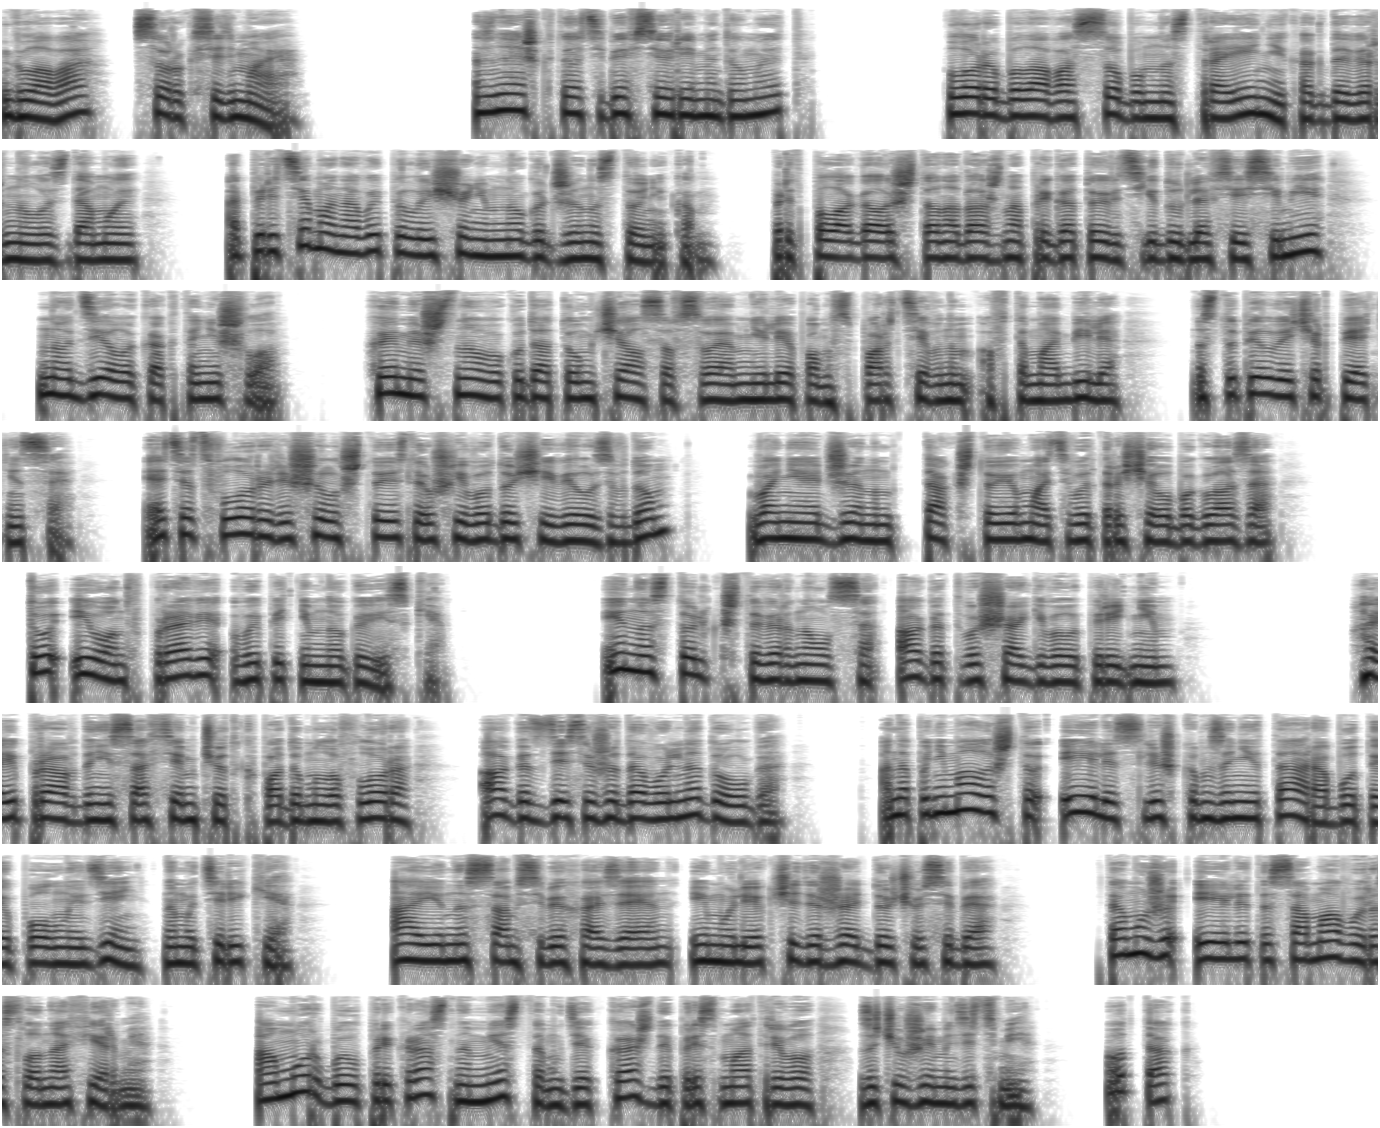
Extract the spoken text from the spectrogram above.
Глава 47. «Знаешь, кто о тебе все время думает?» Флора была в особом настроении, когда вернулась домой, а перед тем она выпила еще немного джина с тоником. Предполагалось, что она должна приготовить еду для всей семьи, но дело как-то не шло. Хэмиш снова куда-то умчался в своем нелепом спортивном автомобиле. Наступил вечер пятницы, и отец Флоры решил, что если уж его дочь явилась в дом, воняя джином так, что ее мать вытаращила бы глаза, то и он вправе выпить немного виски. Иннес только что вернулся, Агат вышагивала перед ним. А и правда, не совсем четко подумала Флора, Агат здесь уже довольно долго. Она понимала, что Элит слишком занята, работая полный день на материке, а Иннес сам себе хозяин, ему легче держать дочь у себя. К тому же Элит и сама выросла на ферме. Амур был прекрасным местом, где каждый присматривал за чужими детьми. Вот так.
